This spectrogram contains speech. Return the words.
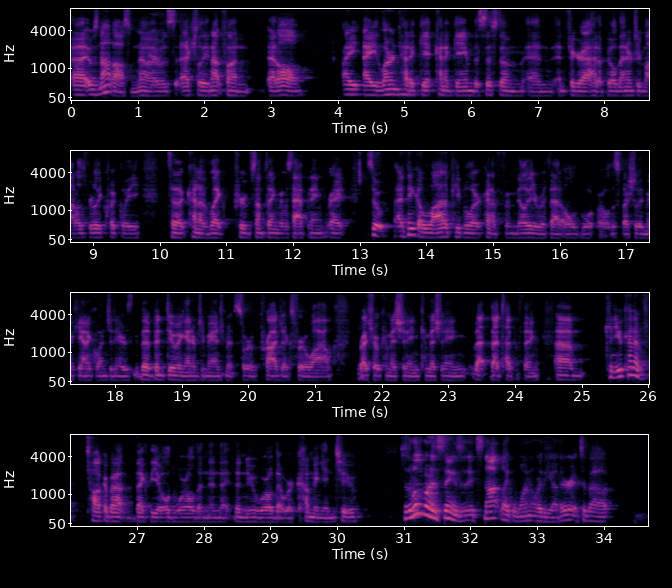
Uh, it was not awesome. No, it was actually not fun at all. I, I learned how to get kind of game the system and and figure out how to build energy models really quickly to kind of like prove something that was happening, right? So I think a lot of people are kind of familiar with that old world, especially mechanical engineers that have been doing energy management sort of projects for a while, retro commissioning, commissioning, that that type of thing. Um, can you kind of talk about like the old world and then the, the new world that we're coming into? So the most important thing is it's not like one or the other. It's about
